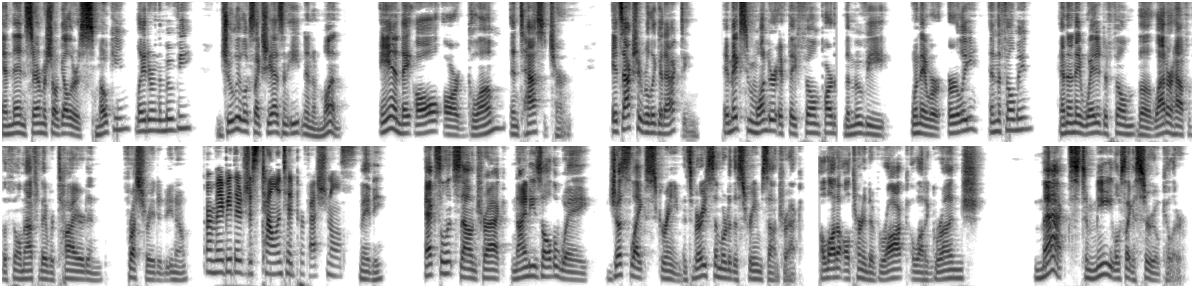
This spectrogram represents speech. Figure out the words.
And then Sarah Michelle Gellar is smoking later in the movie. Julie looks like she hasn't eaten in a month. And they all are glum and taciturn. It's actually really good acting. It makes me wonder if they filmed part of the movie when they were early in the filming and then they waited to film the latter half of the film after they were tired and frustrated, you know? Or maybe they're just talented professionals. Maybe. Excellent soundtrack, 90s all the way, just like Scream. It's very similar to the Scream soundtrack. A lot of alternative rock, a lot of grunge. Max, to me, looks like a serial killer.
